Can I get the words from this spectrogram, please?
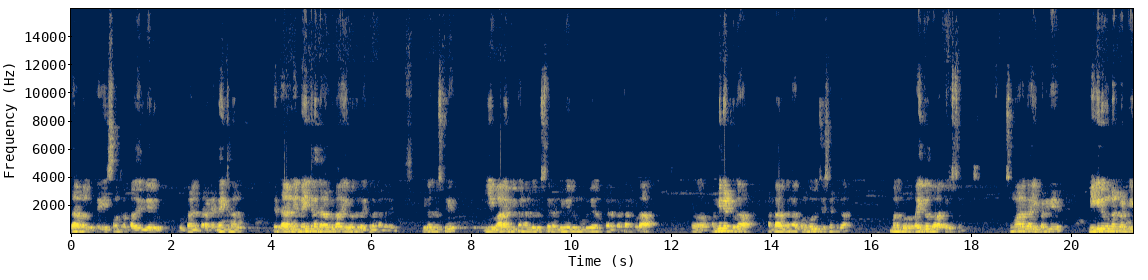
ధర పలికితే ఈ సంవత్సరం పదహైదు వేలు రూపాయలు ధర నిర్ణయించినారు. ధర నిర్ణయించిన ధర కూడా ఈరోజు రైతులకు అందలేదు. ఈరోజు చూస్తే ఈ వారం క్రితం కనుక చూస్తే రెండు వేలు మూడు వేల రూపాయల ప్రకారం కూడా అమ్మినట్లుగా అమ్మినట్టుగా అట్లా రకంగా కొనుగోలు చేసినట్టుగా మనకు రైతుల ద్వారా తెలుస్తుంది. సుమారుగా ఇప్పటికీ మిగిలి ఉన్నటువంటి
